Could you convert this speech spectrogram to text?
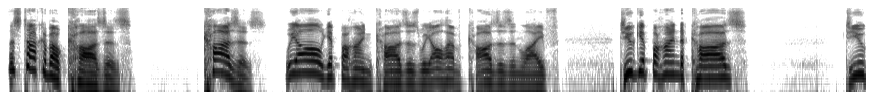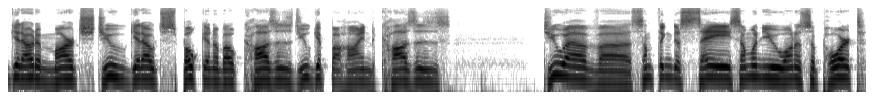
let's talk about causes. Causes. We all get behind causes. We all have causes in life. Do you get behind a cause? Do you get out and march? Do you get outspoken about causes? Do you get behind causes? Do you have uh, something to say, someone you want to support?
